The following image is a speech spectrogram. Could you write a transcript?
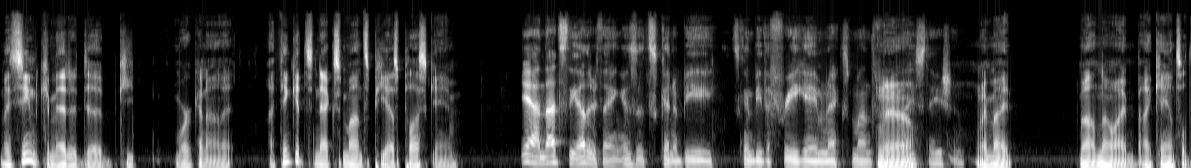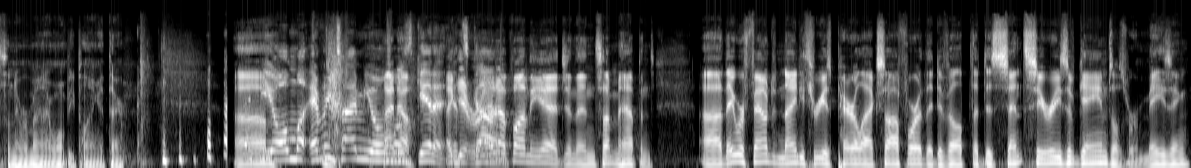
They seemed committed to keep working on it. I think it's next month's PS Plus game. Yeah, and that's the other thing is it's gonna be it's gonna be the free game next month for Yeah. PlayStation. I might. Well, no, I, I canceled, so never mind. I won't be playing it there. you almost every time you Um, almost know. get it, I it's get right up on the edge, and then something happens. Uh, they were founded in '93 as Parallax Software. They developed the Descent series of games; those were amazing.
